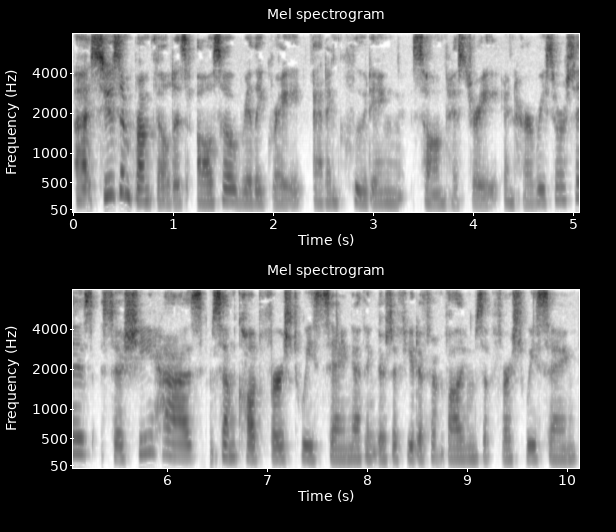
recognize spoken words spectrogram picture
Uh, Susan Brumfield is also really great at including song history in her resources. So she has some called First We Sing. I think there's a few different volumes of First We Sing.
